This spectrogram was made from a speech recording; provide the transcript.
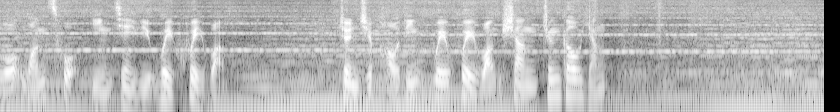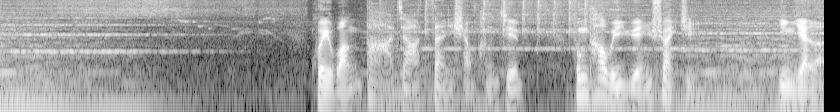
国王错引荐于魏惠王。正值庖丁为惠王上征羔羊，惠王大加赞赏庞涓，封他为元帅之，应验了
